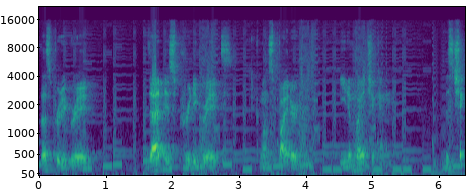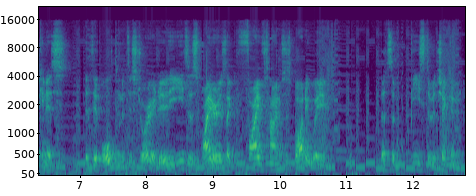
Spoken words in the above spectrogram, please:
That's pretty great. That is pretty great. Come on, spider. Eat him by a chicken. This chicken is the ultimate destroyer, dude. He eats a spider, it's like five times his body weight. That's a beast of a chicken.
